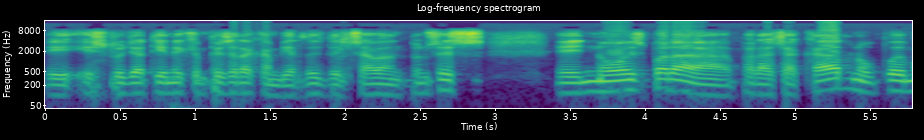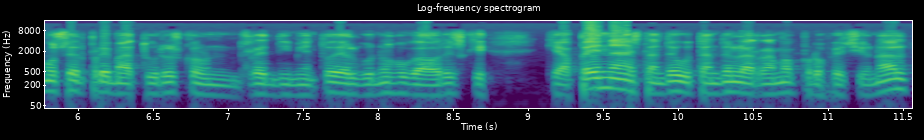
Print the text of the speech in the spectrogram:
Eh, esto ya tiene que empezar a cambiar desde el sábado. Entonces, eh, no es para, para sacar, no podemos ser prematuros con rendimiento de algunos jugadores que, que apenas están debutando en la rama profesional.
